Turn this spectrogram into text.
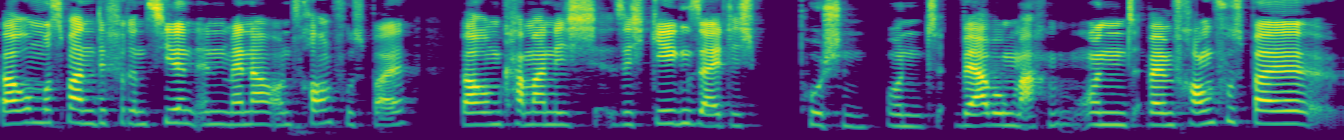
warum muss man differenzieren in Männer- und Frauenfußball? Warum kann man nicht sich gegenseitig pushen und Werbung machen? Und beim Frauenfußball,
